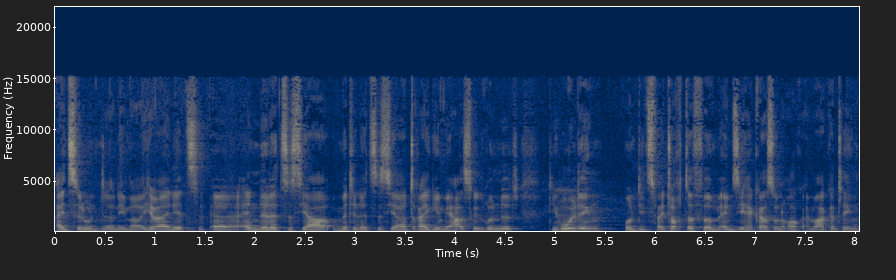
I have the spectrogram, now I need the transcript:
Einzelunternehmer. Ich habe jetzt äh, Ende letztes Jahr, Mitte letztes Jahr drei GmbHs gegründet, die Holding und die zwei Tochterfirmen MC Hackers und Hawkeye Marketing.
